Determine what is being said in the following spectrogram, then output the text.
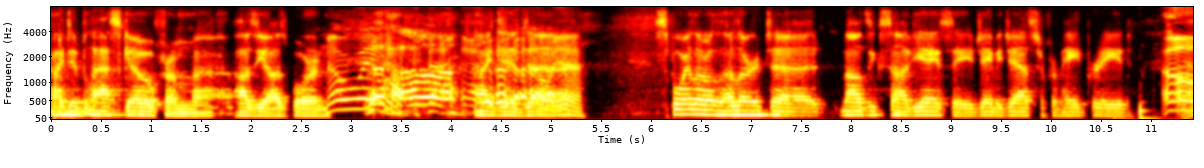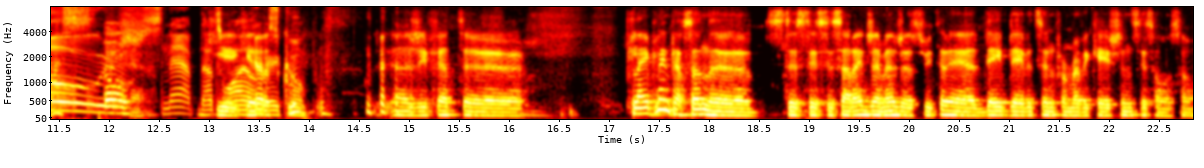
I did Blasco from uh, Ozzy Osbourne. no way! I did. Oh, Uh, yeah. Spoiler alert, uh, Mardi qui s'en vient, c'est Jamie Jasper from Hate Breed. oh, Oh. snap! That's Qui- wild. a Got a Very cool. scoop. Euh, j'ai fait euh, plein, plein de personnes. euh, c'était- ça s'arrête jamais. Je suis très. Dave Davidson from Revocation, c'est son, son,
